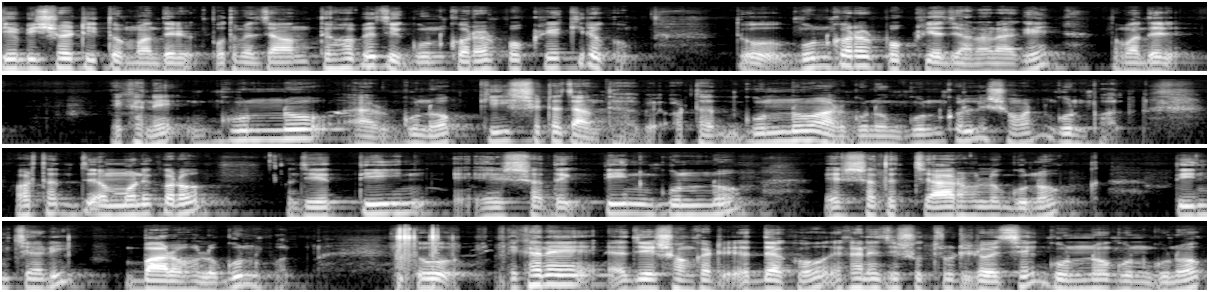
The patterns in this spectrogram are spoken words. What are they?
যে বিষয়টি তোমাদের প্রথমে জানতে হবে যে গুণ করার প্রক্রিয়া কীরকম? তো গুণ করার প্রক্রিয়া জানার আগে তোমাদের এখানে গুণ্য আর গুণক কী সেটা জানতে হবে। অর্থাৎ গুণ্য আর গুণক গুণ করলে সমান গুণফল। অর্থাৎ মনে করো যে তিন এর সাথে তিন গুণ্য, এর সাথে চার হলো গুণক, তিন চারি বারো হলো গুণফল। তো এখানে যে সংখ্যাটি, দেখো এখানে যে সূত্রটি রয়েছে, গুণ্য গুণ গুণক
